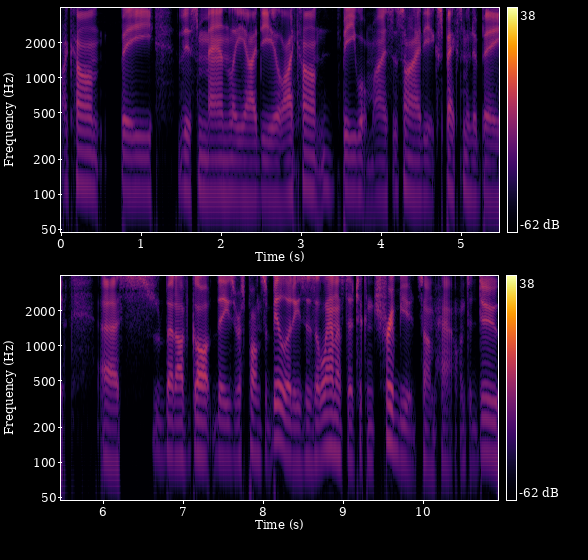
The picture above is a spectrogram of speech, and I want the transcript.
I can't be this manly ideal. I can't be what my society expects me to be. Uh, but I've got these responsibilities as a Lannister to contribute somehow and to do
